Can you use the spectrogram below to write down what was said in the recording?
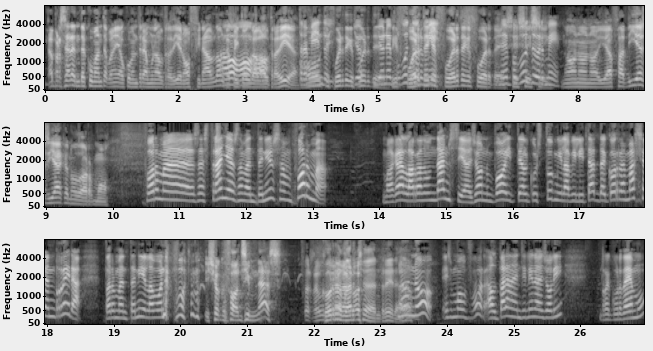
Ah, per cert, hem de comentar, bueno, ja ho comentarem un altre dia, no? Al final del Oh, capítol oh, de oh. l'altre dia. Tremendo. Oh, que fuerte, que Jo- fuerte. jo no he Que pogut fuerte, dormir. que fuerte, que fuerte. No he sí, pogut sí, dormir. Sí. No, no, no, ja fa dies ja que no dormo. Formes estranyes de mantenir-se en forma. Malgrat la redundància, John Boyd té el costum i l'habilitat de córrer marxa enrere per mantenir la bona forma. I això que fa el gimnàs? Corre marxa enrere. No, no, és molt fort. El pare d'Angelina Jolie, recordem-ho,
